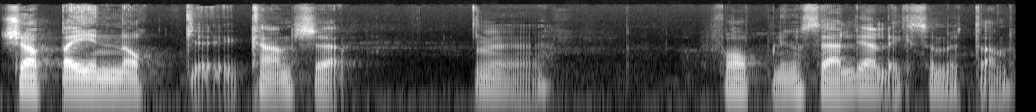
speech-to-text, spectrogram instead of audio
köpa in och eh, kanske eh, förhoppning att sälja liksom utan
